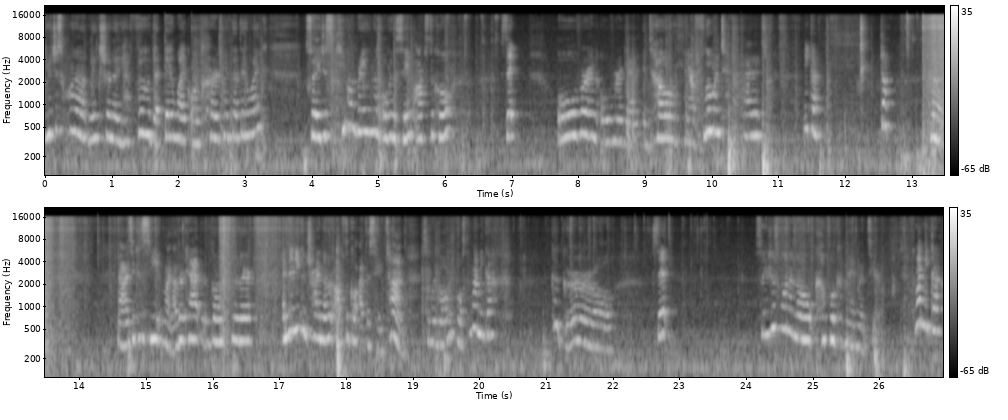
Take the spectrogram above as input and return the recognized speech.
you just want to make sure that you have food that they like or encouragement that they like. So you just keep on bringing them over the same obstacle. Sit over and over again until you're fluent at it. Mika, jump. Good. Now as you can see, my other cat goes through there. And then you can try another obstacle at the same time. So we're going to pose. Come on, Mika. Good girl. Sit. So you just want to know a couple commandments here. Come on, Mika.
